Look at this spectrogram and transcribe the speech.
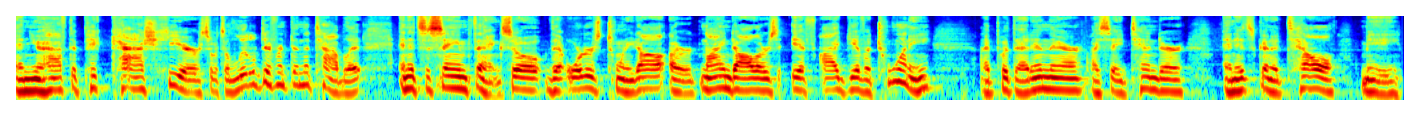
and you have to pick cash here. So it's a little different than the tablet and it's the same thing. So the order's $20 or $9. If I give a 20, I put that in there, I say tender, and it's going to tell me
